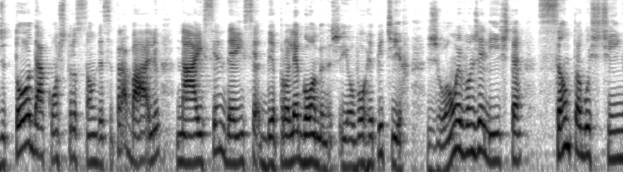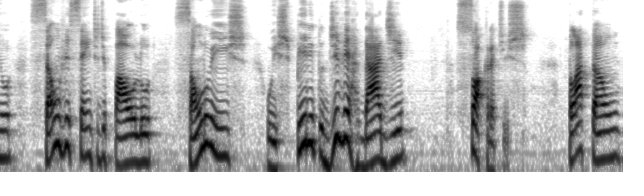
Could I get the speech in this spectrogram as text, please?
de toda a construção desse trabalho na ascendência de prolegômenos. E eu vou repetir: João Evangelista, Santo Agostinho, São Vicente de Paulo, São Luís, o espírito de verdade, Sócrates, Platão,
